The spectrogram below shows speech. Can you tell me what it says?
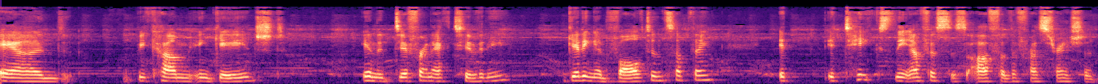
and become engaged in a different activity, getting involved in something, it it takes the emphasis off of the frustration.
